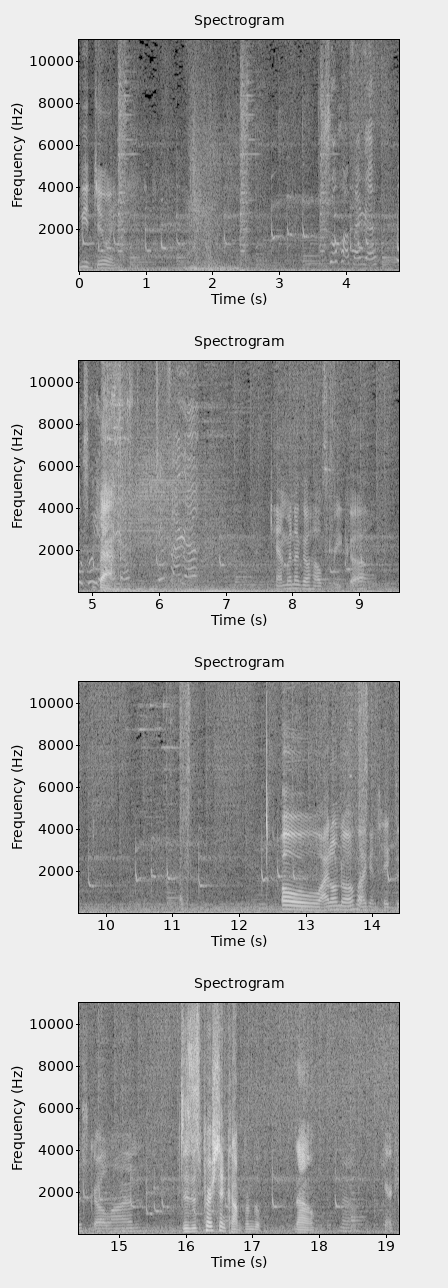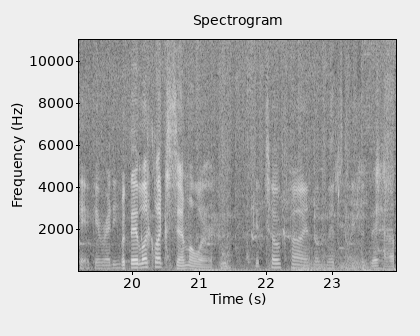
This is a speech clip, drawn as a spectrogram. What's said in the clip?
are you doing? Back. Okay, I'm gonna go help Rika. Oh, I don't know if I can take this girl on. Does this person come from the? No. No. Here, okay, okay, ready? But they look like similar. Get Toka in the mid lane. Because they have.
